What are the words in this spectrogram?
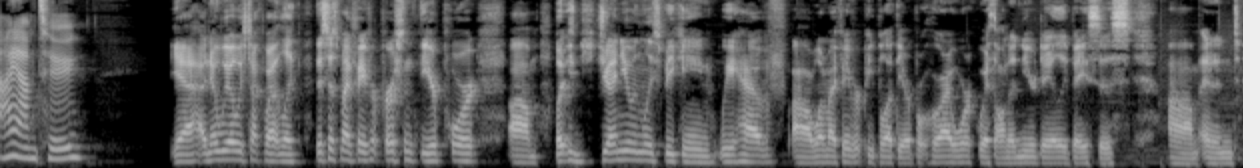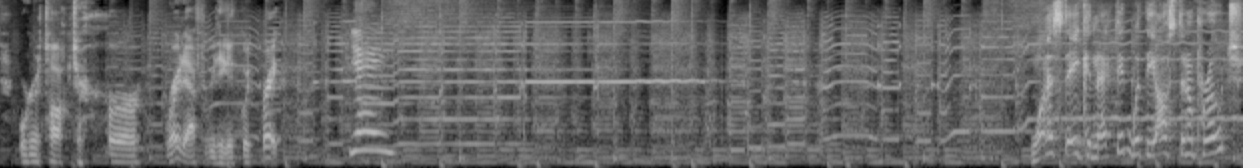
I am too. Yeah, I know we always talk about like this is my favorite person at the airport, um, but genuinely speaking, we have uh, one of my favorite people at the airport who I work with on a near daily basis, um, and we're going to talk to her right after we take a quick break. Yay! Want to stay connected with the Austin Approach?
